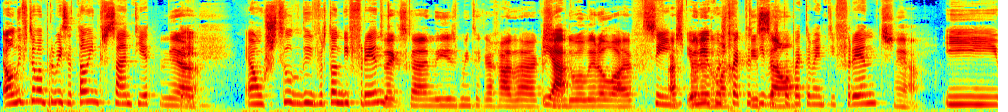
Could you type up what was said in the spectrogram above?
é um livro que tem uma premissa tão interessante e é, Yeah. é, é um estilo de livro tão diferente. Tu é que se calhar ainda ias muito agarrada à questão Yeah. do A Little Life. Sim, eu ia com expectativas repetição. completamente diferentes Yeah. e,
